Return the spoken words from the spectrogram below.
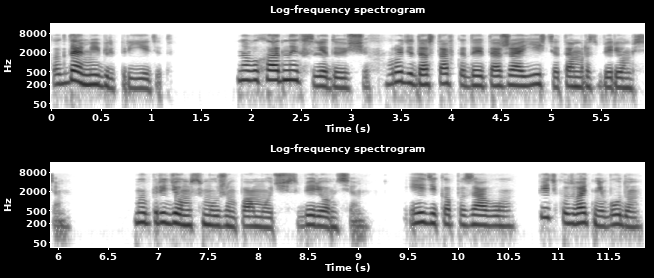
Когда мебель приедет?» На выходных следующих. Вроде доставка до этажа есть, а там разберемся. Мы придем с мужем помочь, соберемся. Эдика позову. Петьку звать не буду.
